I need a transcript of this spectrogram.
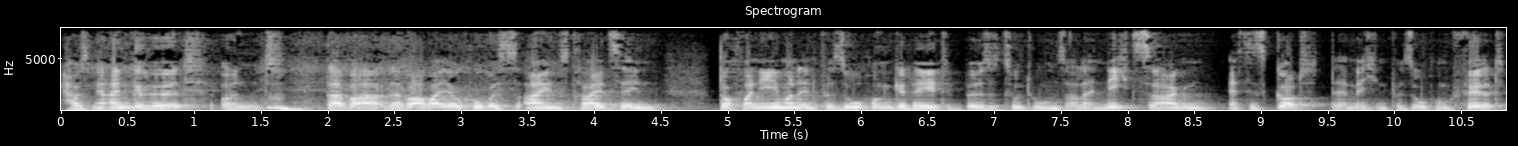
habe es mir angehört und hm. da, war, da war bei Jakobus 1,13, doch wenn jemand in Versuchung gerät, Böse zu tun, soll er nichts sagen, es ist Gott, der mich in Versuchung führt.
